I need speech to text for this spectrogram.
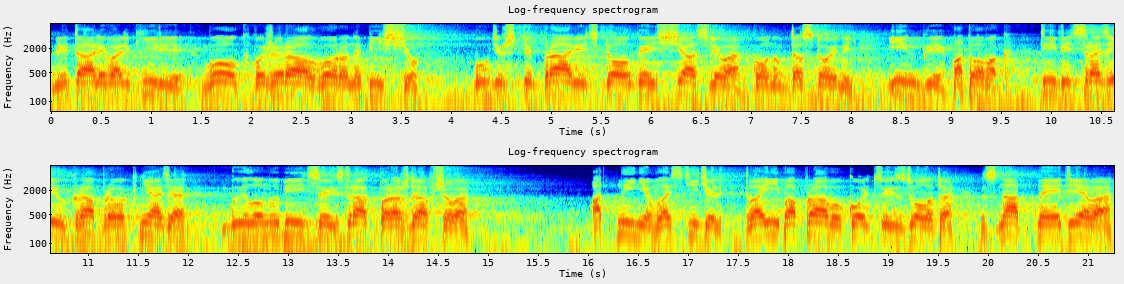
Летали валькирии, волк пожирал ворона пищу. Будешь ты править долго и счастливо, конунг достойный, Ингви, потомок. Ты ведь сразил храброго князя, был он убийцей, страх порождавшего. Отныне, властитель, твои по праву кольца из золота, знатная дева.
